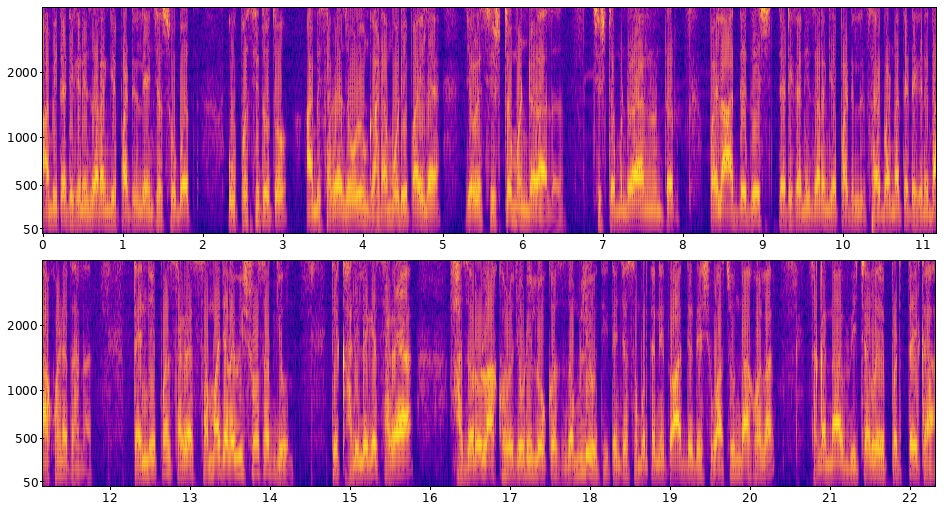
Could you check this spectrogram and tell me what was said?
आम्ही त्या ठिकाणी जारांगे पाटील यांच्यासोबत उपस्थित होतो. आम्ही सगळ्या जवळून घडामोडी पाहिल्या ज्यावेळेस शिष्टमंडळ आलं. शिष्टमंडळ आल्यानंतर पहिला अध्यादेश त्या ठिकाणी जारंगे पाटील साहेबांना त्या ठिकाणी दाखवण्यात आला. त्यांनी पण सगळ्या समाजाला विश्वासात घेऊन ते खाली लगेच सगळ्या हजारो लाखो जेवढी लोक जमली होती. त्यांच्यासमोर त्यांनी तो आद्यदेश वाचून दाखवला. सगळ्यांना विचारलं हे पटतंय का?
